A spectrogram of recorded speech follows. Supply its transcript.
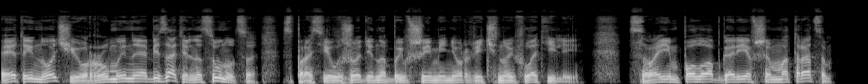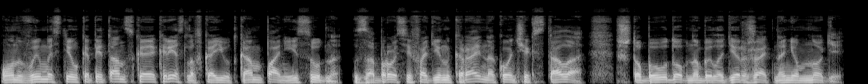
Этой ночью румыны обязательно сунутся?» — спросил Жодина бывший минер речной флотилии. Своим полуобгоревшим матрацем он вымостил капитанское кресло в кают-компании судна, забросив один край на кончик стола, чтобы удобно было держать на нем ноги.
